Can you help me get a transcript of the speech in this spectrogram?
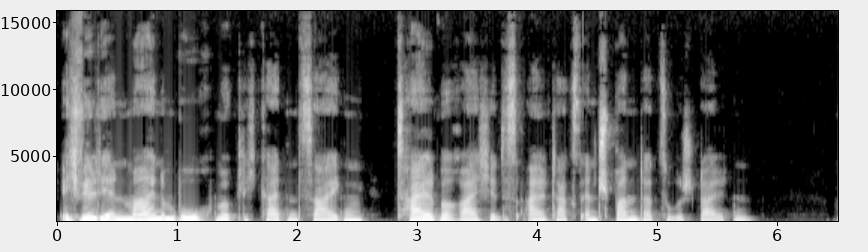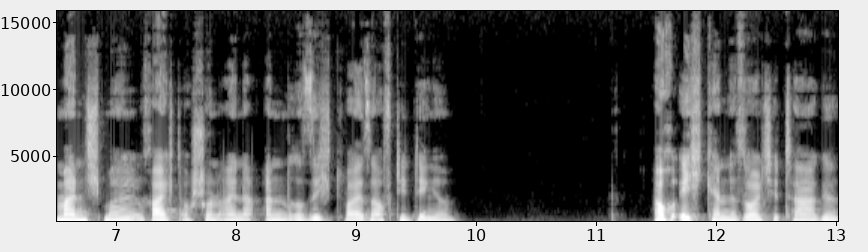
Ich will dir in meinem Buch Möglichkeiten zeigen, Teilbereiche des Alltags entspannter zu gestalten. Manchmal reicht auch schon eine andere Sichtweise auf die Dinge. Auch ich kenne solche Tage,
